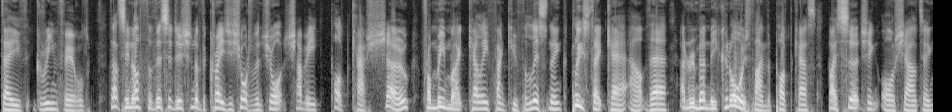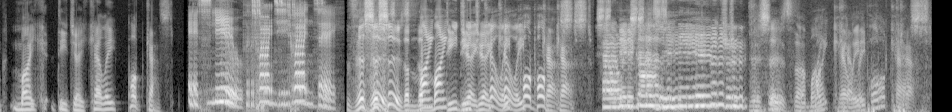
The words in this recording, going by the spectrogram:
Dave Greenfield. That's enough for this edition of the Crazy Short of and Short Shabby podcast show. From me, Mike Kelly, thank you for listening. Please take care out there. And remember, you can always find the podcast by searching or shouting Mike DJ Kelly Podcast. It's new for 2020. This, This is, is the, the Mike, Mike DJ, DJ Kelly, Kelly podcast. Sound excited. This is the Mike Kelly podcast.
